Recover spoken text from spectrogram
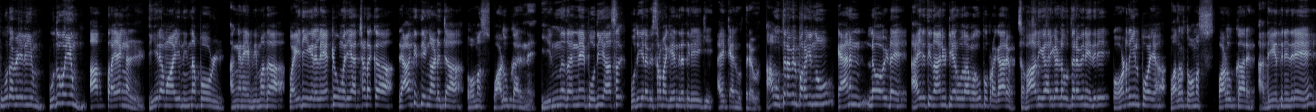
പൂതവേലിയും പുതുവയും ആ ത്രയങ്ങൾ ധീരമായി നിന്നപ്പോൾ അങ്ങനെ വിമത വൈദികരിൽ ഏറ്റവും വലിയ അച്ചടക്ക രാഹിത്യം കാണിച്ച തോമസ് വാളൂക്കാരനെ ഇന്ന് തന്നെ പൊതി ആസ പൊതിയിലെ വിശ്രമ കേന്ദ്രത്തിലേക്ക് അയക്കാൻ ഉത്തരവ്. ആ ഉത്തരവിൽ പറയുന്നു കാനൻ ലോയുടെ ആയിരത്തി നാനൂറ്റി അറുപതാം വകുപ്പ് പ്രകാരം സഭാധികാരികളുടെ ഉത്തരവിനെതിരെ കോടതിയിൽ പോയ ഫാദർ തോമസ് വാളൂക്കാരൻ. അദ്ദേഹത്തിനെതിരെ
